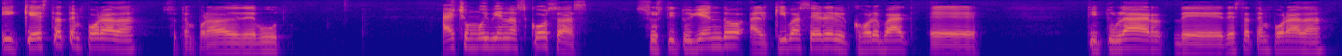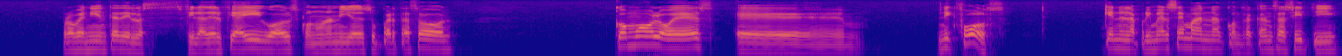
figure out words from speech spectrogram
Y que esta temporada, su temporada de debut, ha hecho muy bien las cosas, sustituyendo al que iba a ser el quarterback eh, titular de, de, esta temporada, proveniente de los Philadelphia Eagles, con un anillo de supertazón, como lo es eh, Nick Foles, quien en la primera semana contra Kansas City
